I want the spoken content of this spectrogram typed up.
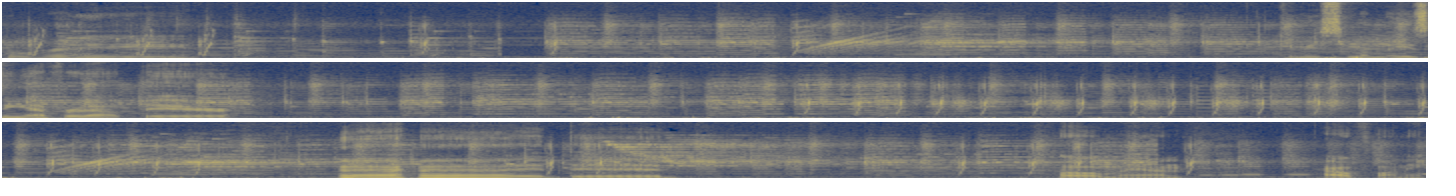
Hooray. Give me some amazing effort out there. it did. Oh man. How funny.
